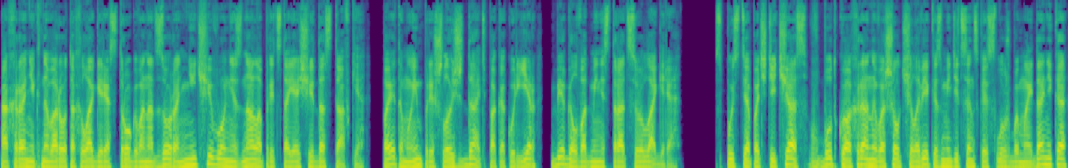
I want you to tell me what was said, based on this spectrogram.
Охранник на воротах лагеря строгого надзора ничего не знал о предстоящей доставке, поэтому им пришлось ждать, пока курьер бегал в администрацию лагеря. Спустя почти час в будку охраны вошел человек из медицинской службы Майданика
